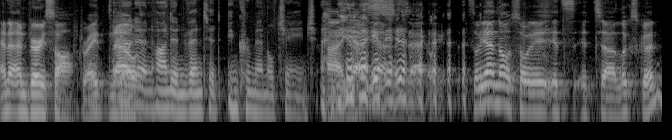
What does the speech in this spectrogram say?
and, and very soft, right? Toyota and Honda invented incremental change. Uh, yes, exactly. so yeah, no, so it, it's it uh, looks good,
